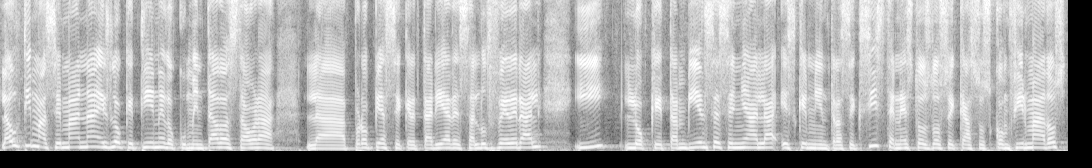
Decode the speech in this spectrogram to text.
La última semana es lo que tiene documentado hasta ahora la propia Secretaría de Salud Federal y lo que también se señala es que mientras existen estos 12 casos confirmados,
